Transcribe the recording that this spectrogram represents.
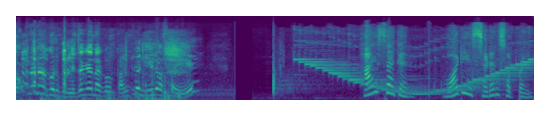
దొంగ నా కొడుకు. నిజంగా నాకు కంట్లో నీళ్ళు వస్తాయి. Hi Sagar what is sudden surprise?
